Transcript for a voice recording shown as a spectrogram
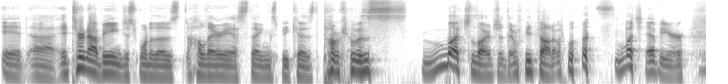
it uh, it turned out being just one of those hilarious things because the pumpkin was much larger than we thought it was, much heavier.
